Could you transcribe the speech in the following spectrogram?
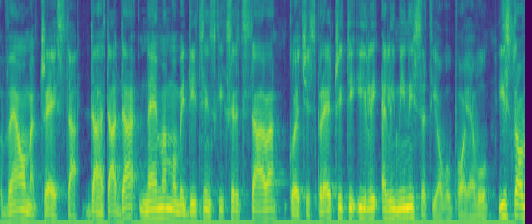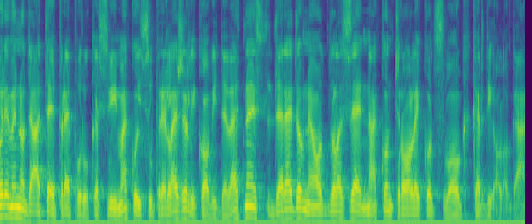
veoma česta, da tada nemamo medicinskih sredstava koje će sprečiti ili eliminisati ovu pojavu. Istovremeno data je preporuka svima koji su preležali COVID-19 da redovne odlaze na kontrole kod svog kardiologa.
